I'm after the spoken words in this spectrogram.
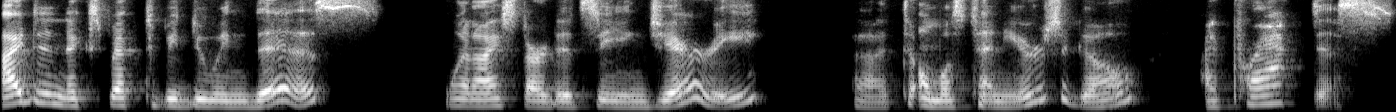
I didn't expect to be doing this when I started seeing Jerry uh, almost 10 years ago. I practice.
